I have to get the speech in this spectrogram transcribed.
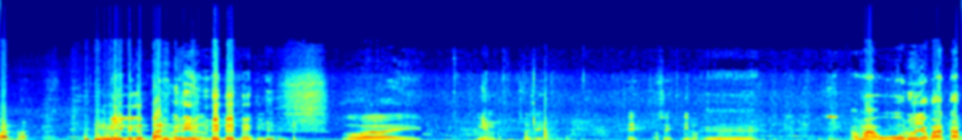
ปั่นวะมีลืมปั่นมาดิโอ้ยอิหยังชอบใส่เฮ้ยเอาใส่นี่บ่เออเอามาโอ้ดูจักบาทตับ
